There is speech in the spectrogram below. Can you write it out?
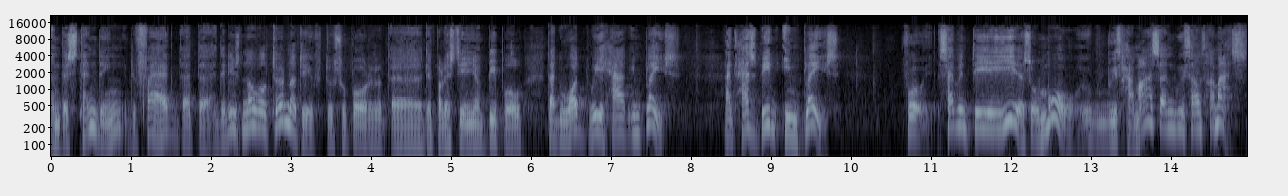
understanding the fact that uh, there is no alternative to support uh, the Palestinian people that what we have in place and has been in place for 70 years or more with Hamas and without Hamas.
